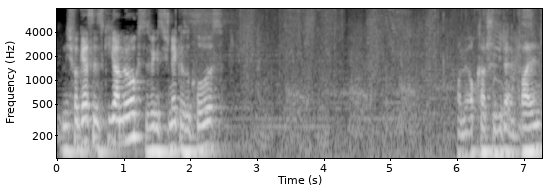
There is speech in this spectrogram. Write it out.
Nicht vergessen, es ist Gigamurks, deswegen ist die Schnecke so groß. War mir auch gerade schon wieder entfallen.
